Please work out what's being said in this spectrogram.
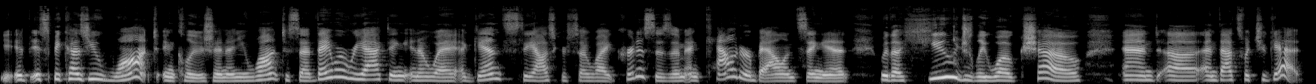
it, it's because you want inclusion and you want to say they were reacting in a way against the Oscar so white criticism and counterbalancing it with a hugely woke show, and uh, and that's what you get,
